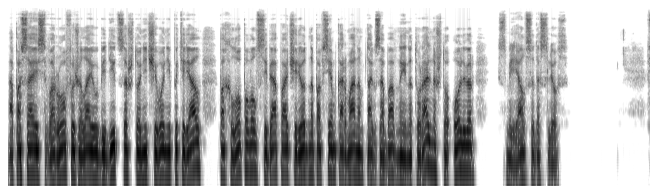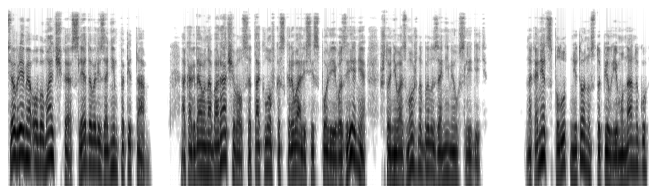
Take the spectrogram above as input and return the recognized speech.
опасаясь воров и желая убедиться, что ничего не потерял, похлопывал себя поочередно по всем карманам так забавно и натурально, что Оливер смеялся до слез. Все время оба мальчика следовали за ним по пятам а когда он оборачивался, так ловко скрывались из поля его зрения, что невозможно было за ними уследить. Наконец Плут не то наступил ему на ногу,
